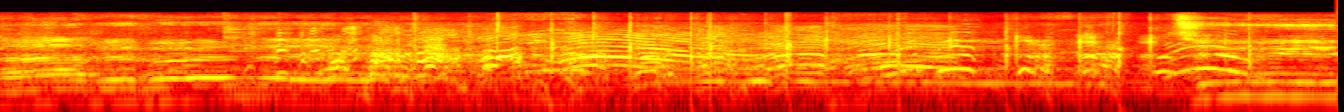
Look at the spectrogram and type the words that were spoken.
Happy birthday to you.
